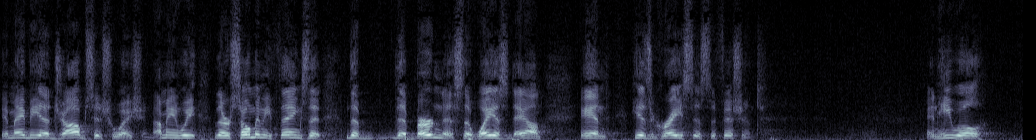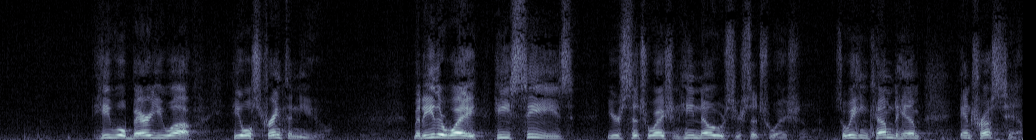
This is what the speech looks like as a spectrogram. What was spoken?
It may be a job situation. I mean, we, there are so many things that, that, that burden us, that weigh us down, and His grace is sufficient. And He will, he will bear you up, He will strengthen you. But either way, He sees your situation. He knows your situation. So we can come to Him and trust Him.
